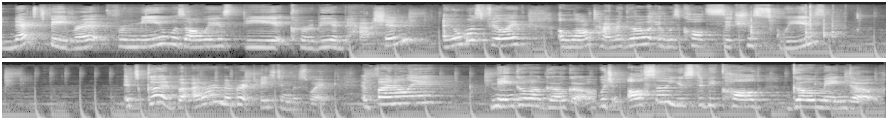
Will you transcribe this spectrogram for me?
Next favorite for me was always the Caribbean Passion. I almost feel like a long time ago it was called Citrus Squeeze. It's good, but I don't remember it tasting this way. And finally, Mango a Go-Go, which also used to be called Go Mango.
